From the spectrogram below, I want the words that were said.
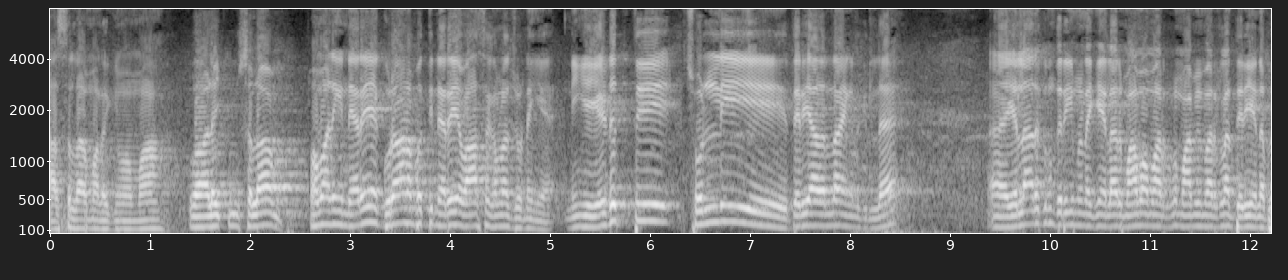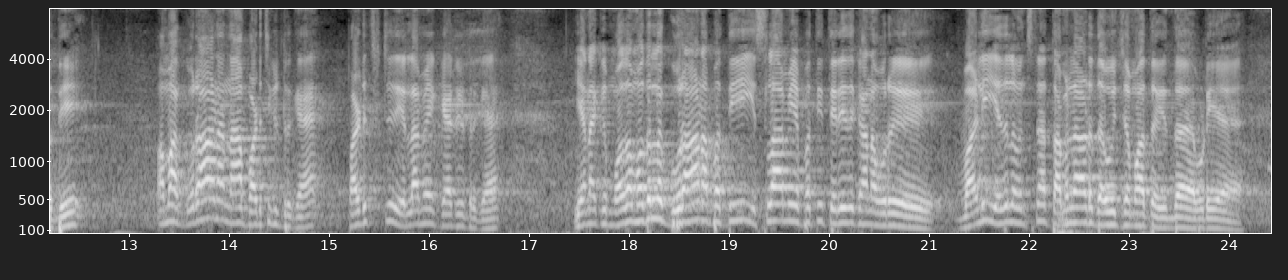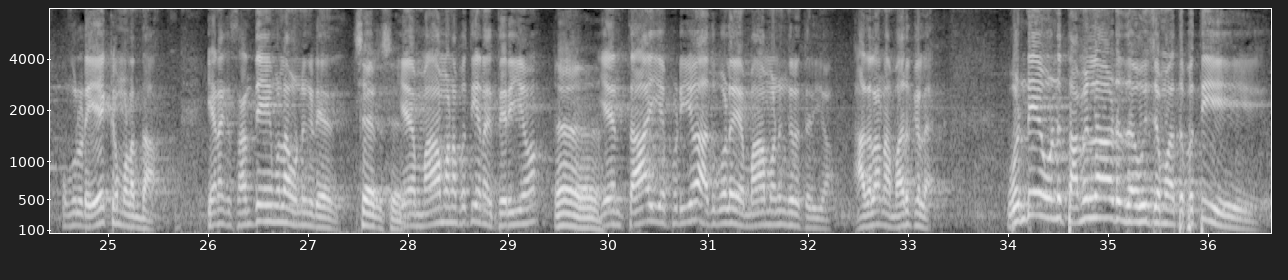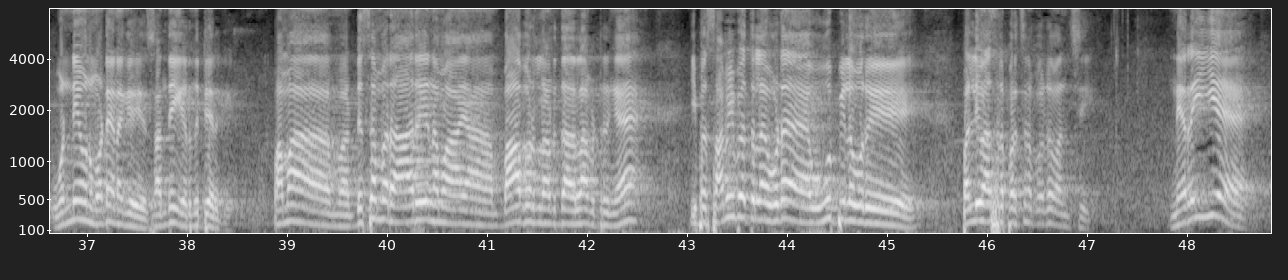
அஸ்ஸலாமு அலைக்கும் மாமா வலைக்கும் சலாம் மாமா நீங்கள் நிறைய குரானை பற்றி நிறைய வாசகம்லாம் சொன்னீங்க. நீங்கள் எடுத்து சொல்லி தெரியாதெல்லாம் எங்களுக்கு இல்லை. எல்லாருக்கும் தெரியும்னு நினைக்கிறேன். எல்லாரும் மாமாமாருக்கும் மாமிமாருக்கெல்லாம் தெரியும் என்னை பற்றி மாமா குரானை நான் படிச்சுக்கிட்டு இருக்கேன். படிச்சுட்டு எல்லாமே கேட்டுக்கிட்டு இருக்கேன். எனக்கு முத முதல்ல குரானை பற்றி இஸ்லாமிய பற்றி தெரியறதுக்கான ஒரு வழி எதில் வந்துச்சுன்னா தமிழ்நாடு தவி ஜமாத்து இந்த உடைய உங்களுடைய ஏக்கமலம் தான் எனக்கு சந்தேகமெல்லாம் ஒன்றும் கிடையாது. சரி சரி. என் மாமனை பற்றி எனக்கு தெரியும். என் தாய் எப்படியோ அது போல என் மாமனுங்கிறது தெரியும். அதெல்லாம் நான் மறுக்கல. ஒண்ணே ஒன்று தமிழ்நாடு தவி ஜமாத்தை பற்றி ஒண்ணே ஒன்று மட்டும் எனக்கு சந்தேகம் இருந்துகிட்டே இருக்கு. மாமா டிசம்பர் ஆறு நம்ம பாபர்ல நடந்து அதெல்லாம் விட்டுருங்க. இப்போ சமீபத்தில் கூட ஊப்பியில் ஒரு பள்ளிவாசல் பிரச்சனை போட்டு வந்துச்சு. நிறைய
